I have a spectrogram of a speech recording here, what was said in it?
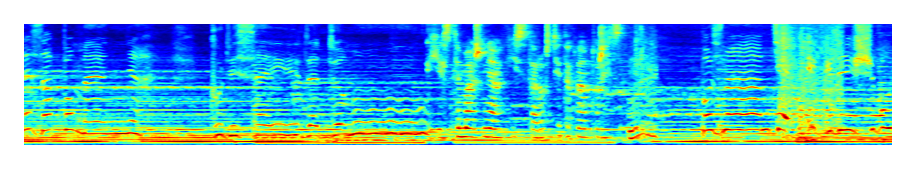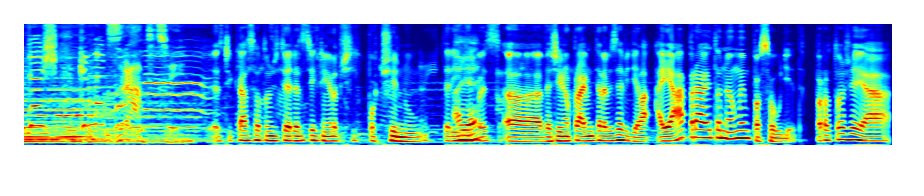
Nezapomeň, kudy se jde domů Jestli máš nějaký starosti, tak nám to říct může. Poznám tě, i když budeš k Zrádci. Říká se o tom, že to je jeden z těch nejlepších počinů, který vůbec uh, veřejnoprávní televize viděla. A já právě to neumím posoudit, protože já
